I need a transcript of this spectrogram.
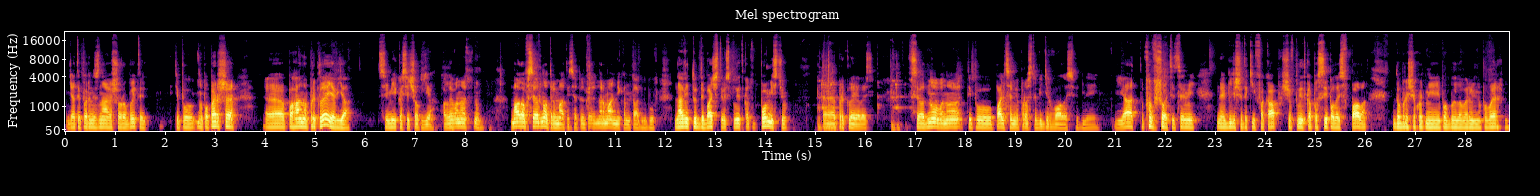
Я тепер не знаю, що робити. Типу, ну, по-перше, е, погано приклеїв я. Це мій косячок є, але воно ну, мало все одно триматися. Тут е, нормальний контакт був. Навіть тут, де бачите, ось плитка тут повністю е, приклеїлась. Все одно воно, типу, пальцями просто відірвалось від неї. Я тупо в шоці. Це мій найбільший такий факап, що плитка посипалась, впала. Добре, що хоч не побила варильну поверхню.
